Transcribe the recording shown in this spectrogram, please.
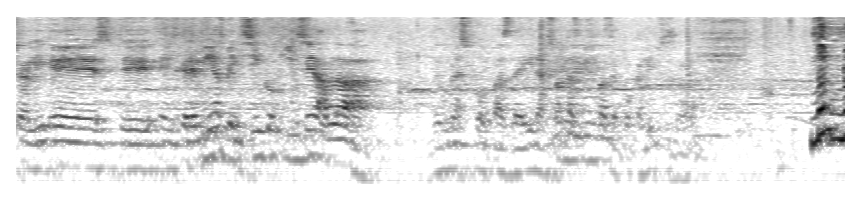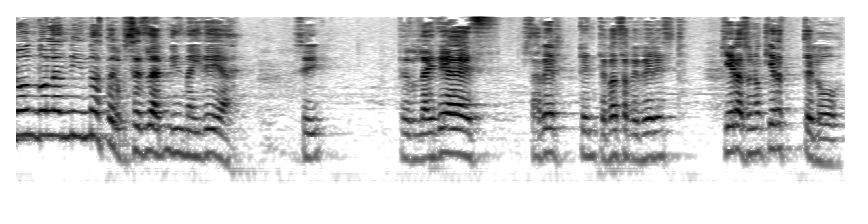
Charlie. Este, en Jeremías 25:15 habla de unas copas de ira. Son las mismas de Apocalipsis, ¿verdad? No, no, no las mismas, pero pues es la misma idea, ¿sí? Pero la idea es, saber, te, te vas a beber esto. Quieras o no quieras, te lo...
